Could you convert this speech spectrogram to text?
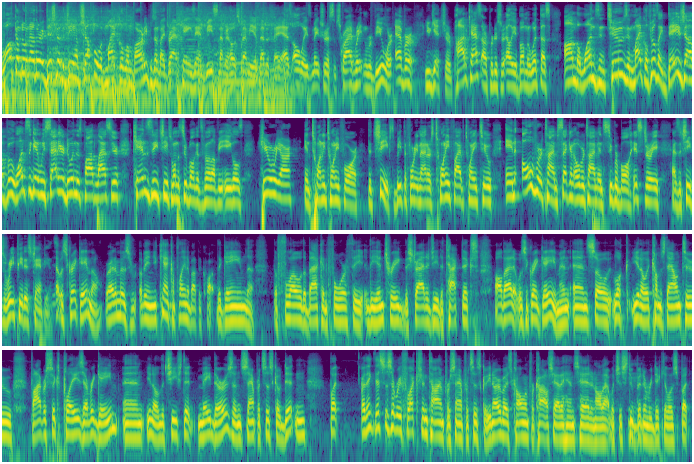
Welcome to another edition of the GM Shuffle with Michael Lombardi, presented by DraftKings and VSIN. I'm your host, Femi Abebefe. As always, make sure to subscribe, rate, and review wherever you get your podcast. Our producer, Elliot Bowman, with us on the ones and twos. And Michael, feels like deja vu. Once again, we sat here doing this pod last year. Kansas City Chiefs won the Super Bowl against the Philadelphia Eagles. Here we are in 2024. The Chiefs beat the 49ers 25 22 in overtime, second overtime in Super Bowl history as the Chiefs repeat as champions. That was a great game, though, right? I mean, was, I mean you can't complain about the, the game, the the flow, the back and forth, the the intrigue, the strategy, the tactics, all that. It was a great game, and and so look, you know, it comes down to five or six plays every game, and you know the Chiefs did made theirs, and San Francisco didn't. I think this is a reflection time for San Francisco. You know, everybody's calling for Kyle Shanahan's head and all that, which is stupid mm. and ridiculous. But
